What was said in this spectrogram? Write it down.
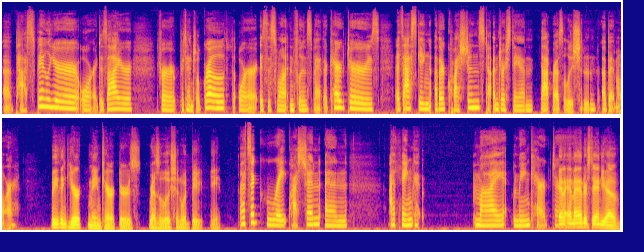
a past failure or a desire for potential growth or is this want influenced by other characters it's asking other questions to understand that resolution a bit more What do you think your main character's resolution would be? That's a great question. And I think my main character. And, and I understand you have,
